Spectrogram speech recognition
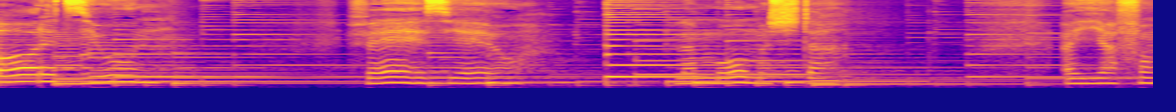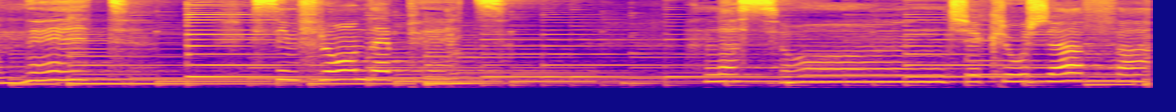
orățiuni Vezi eu la momășta Aia fonet Simfron de pet La son ce cruja fa.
